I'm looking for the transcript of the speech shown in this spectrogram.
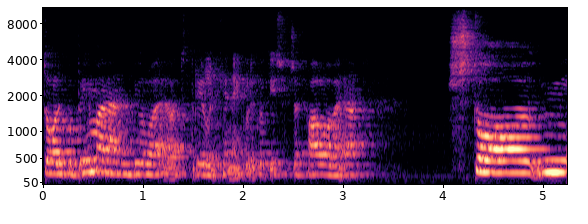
toliko primaran, bilo je otprilike nekoliko tisuća followera, što mi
